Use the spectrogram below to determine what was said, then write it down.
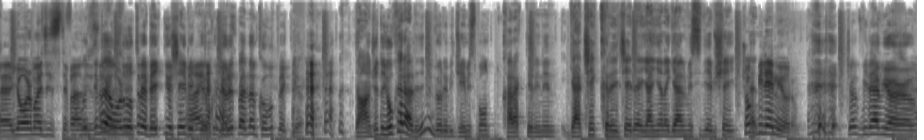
Ee, Your Majesty falan. Değil mi? Orada oturuyor bekliyor şey bekliyor. Aynen. Yönetmenden komut bekliyor. Daha önce de yok herhalde değil mi? Böyle bir James Bond karakterinin gerçek kraliçeyle yan yana gelmesi diye bir şey. Çok Ben- bilemiyorum. çok bilemiyorum.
